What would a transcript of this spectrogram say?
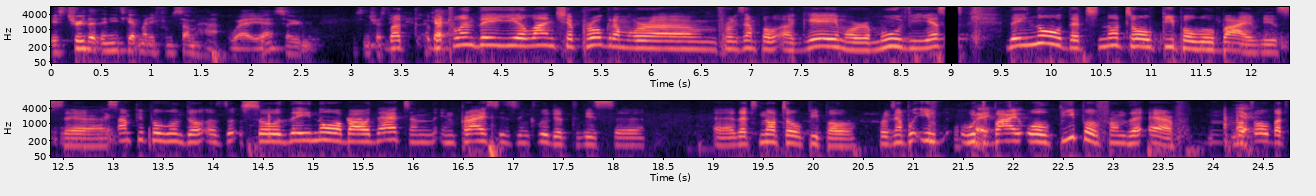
it's true that they need to get money from somewhere, yeah? So it's interesting. But Okay. but when they uh, launch a program or um, for example a game or a movie, yes, they know that not all people will buy this. Uh, some people will do, uh, so they know about that, and in price is included this uh, uh, that not all people. For example, if would buy all people from the earth, not Yeah. all but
